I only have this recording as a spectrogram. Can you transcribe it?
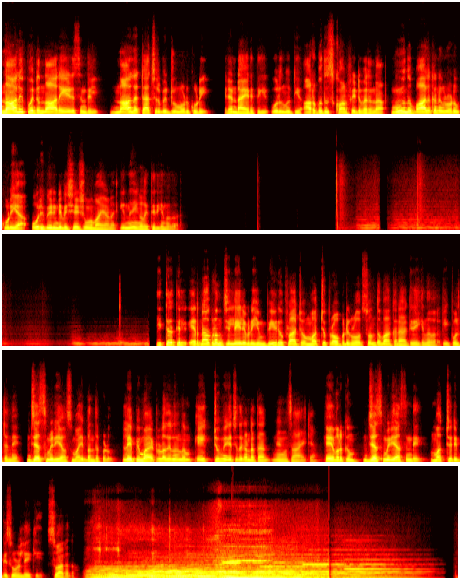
നാല് പോയിന്റ് നാല് ഏഴ് സെന്റിൽ നാല് അറ്റാച്ച്ഡ് ബെഡ്റൂമോട് കൂടി രണ്ടായിരത്തി ഒരുന്നൂറ്റി അറുപത് സ്ക്വയർ ഫീറ്റ് വരുന്ന മൂന്ന് ബാൽക്കണികളോടും കൂടിയ ഒരു വീടിന്റെ വിശേഷങ്ങളുമായാണ് ഇന്ന് നിങ്ങൾ എത്തിയിരിക്കുന്നത് ഇത്തരത്തിൽ എറണാകുളം ജില്ലയിൽ എവിടെയും വീടോ ഫ്ളാറ്റോ മറ്റു പ്രോപ്പർട്ടികളോ സ്വന്തമാക്കാൻ ആഗ്രഹിക്കുന്നവർ ഇപ്പോൾ തന്നെ ജസ് മീഡിയാസുമായി ബന്ധപ്പെടും. ലഭ്യമായിട്ടുള്ളതിൽ നിന്നും ഏറ്റവും മികച്ചത് കണ്ടെത്താൻ ഞങ്ങൾ സഹായിക്കാം. ഏവർക്കും ജസ് മീഡിയാസിന്റെ മറ്റൊരു എപ്പിസോഡിലേക്ക് സ്വാഗതം.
